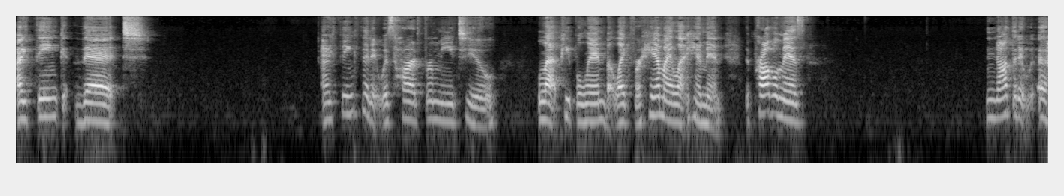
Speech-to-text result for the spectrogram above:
I think that I think that it was hard for me to let people in, but like for him, I let him in. The problem is not that it uh,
